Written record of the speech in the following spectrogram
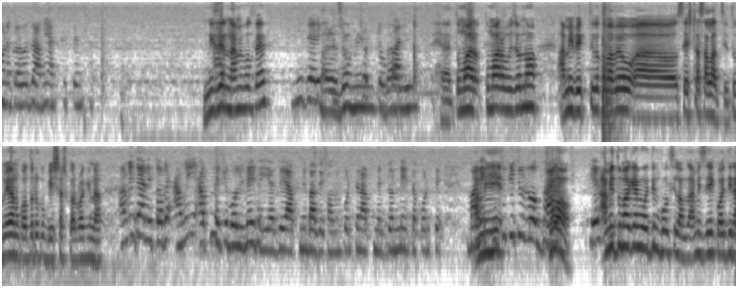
মনে করব যে আমি আজকে টেনশন নিজের নামে বলতে? নিজের ছোট্ট বাড়ি। হ্যাঁ তোমার তোমার ওই জন্য আমি ব্যক্তিগতভাবেও চেষ্টা চালাচ্ছি। তুমি এখন কতটুকু বিশ্বাস করবা কি না আমি জানি তবে আমি আপনাকে বলি নাই ভাইয়া যে আপনি বাজে কমেন্ট করছেন আপনার জন্য এটা করছে। মানে কিছু কিছু লোক ভাই আমি তোমাকে আমি ওই দিন বলছিলাম যে আমি যে কয়দিন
